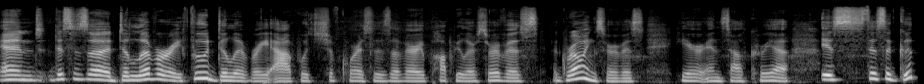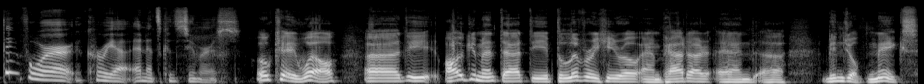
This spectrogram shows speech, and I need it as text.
And this is a delivery, food delivery app, which of course is a very popular service, a growing service here in South Korea. Is this a good thing for Korea and its consumers? Okay, well, uh, the argument that the delivery hero and Badar and uh, Minjok makes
